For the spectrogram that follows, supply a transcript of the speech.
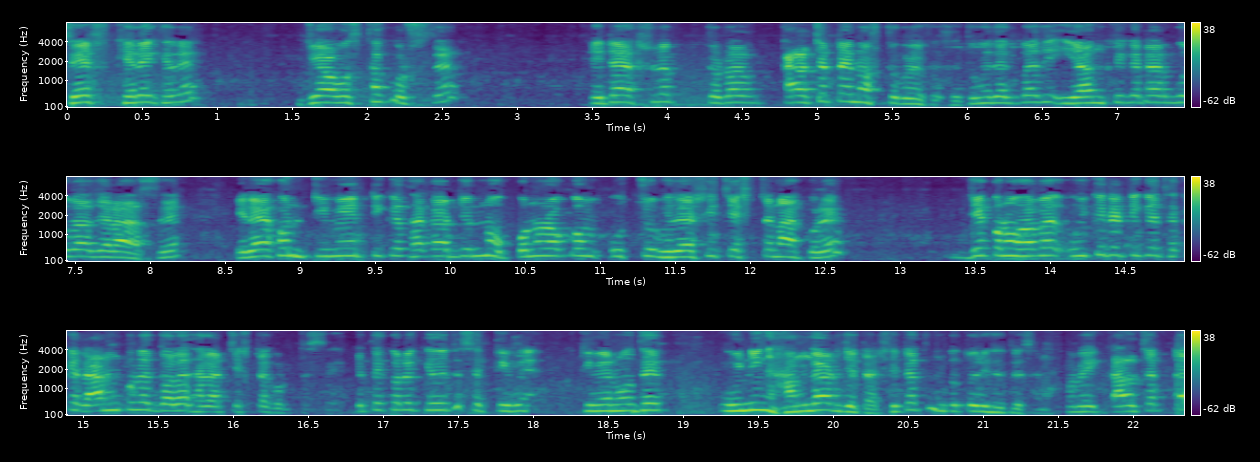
সেফ খেলে খেলে যে অবস্থা করছে, এটা আসলে টোটাল কালচারটাই নষ্ট করে ফেলছে। তুমি দেখবে যে ইয়াং ক্রিকেটারগুলা যারা আছে এরা এখন টিমে টিকে থাকার জন্য কোন রকম উচ্চ বিলাসী চেষ্টা না করে যে কোনো ভাবে উইকেটে টিকে থেকে রান করে দলে থাকার চেষ্টা করতেছে। এতে করে কি হইতেছে টিমে টিমের মধ্যে উইনিং হাঙ্গার যেটা, সেটা কিন্তু তৈরি হইতেছে না। এই কালচারটা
